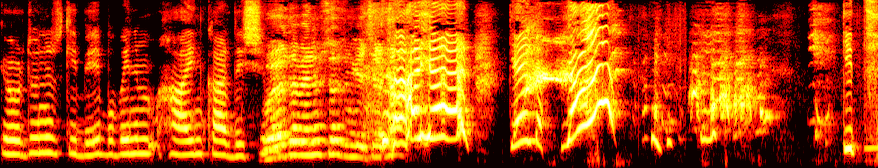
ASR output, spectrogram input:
Gördüğünüz gibi bu benim hain kardeşim. Bu evde benim sözüm geçer. Hayır! Gelme. Git.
